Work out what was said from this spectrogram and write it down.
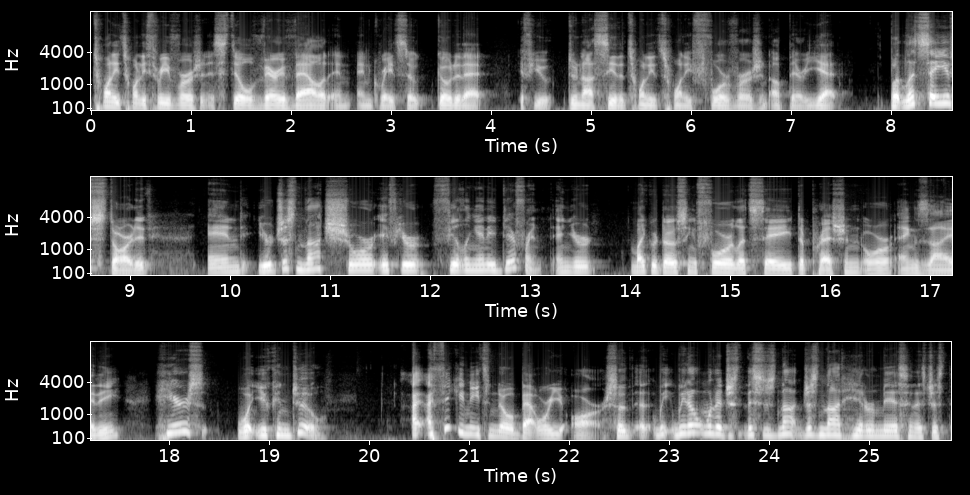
2023 version is still very valid and, and great. So go to that if you do not see the 2024 version up there yet. But let's say you've started and you're just not sure if you're feeling any different and you're microdosing for, let's say, depression or anxiety, here's what you can do. I, I think you need to know about where you are. So uh, we, we don't want to just, this is not just not hit or miss. And it's just,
